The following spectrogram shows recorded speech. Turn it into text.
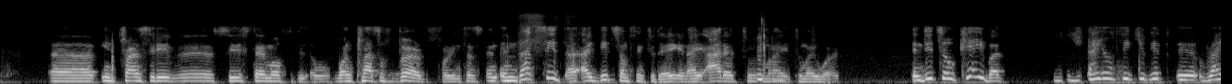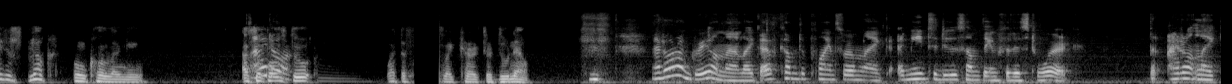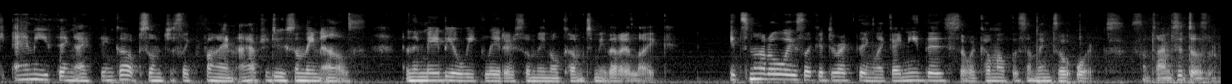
uh, intransitive uh, system of the, uh, one class of verbs, for instance, and, and that's it. I, I did something today, and I added to my to my work, and it's okay. But y- I don't think you get uh, writer's block on conlanging, as I opposed to what the f- does my character do now. I don't agree on that. Like, I've come to points where I'm like, I need to do something for this to work. But I don't like anything I think up, so I'm just like, fine, I have to do something else. And then maybe a week later, something will come to me that I like. It's not always like a direct thing. Like, I need this, so I come up with something so it works. Sometimes it doesn't.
